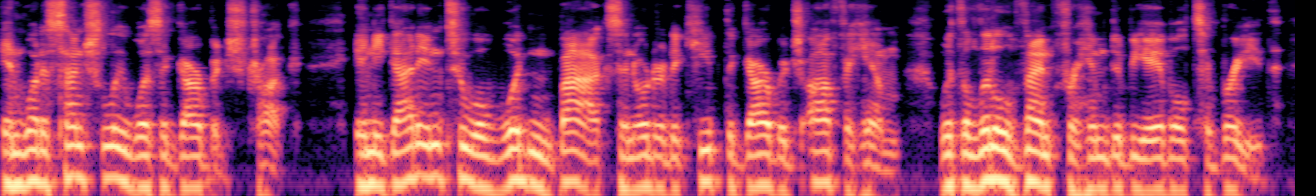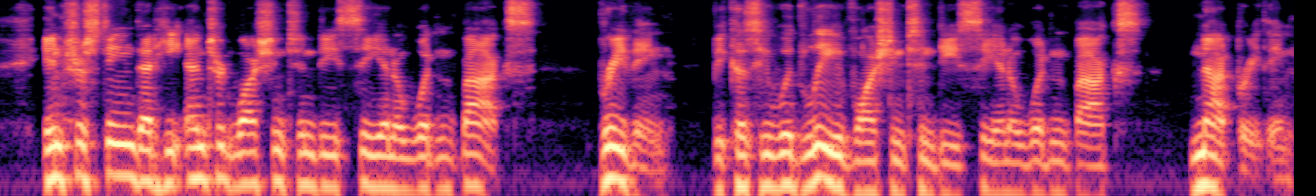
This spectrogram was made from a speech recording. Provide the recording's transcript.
in what essentially was a garbage truck. And he got into a wooden box in order to keep the garbage off of him with a little vent for him to be able to breathe. Interesting that he entered Washington, D.C. in a wooden box, breathing, because he would leave Washington, D.C. in a wooden box, not breathing.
